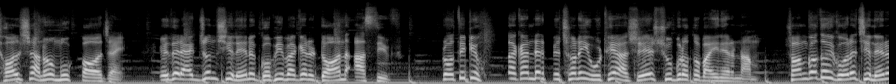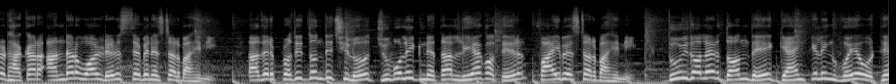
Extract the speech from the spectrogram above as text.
ঝলসানো মুখ পাওয়া যায়। এদের একজন ছিলেন গোপীবাগের ডন আসিফ। প্রতিটি হত্যাকাণ্ডের পেছনেই উঠে আসে সুব্রত বাইনের নাম। সঙ্গতই গড়েছিলেন ঢাকার আন্ডারওয়ার্ল্ডের সেভেন স্টার বাহিনী। তাদের প্রতিদ্বন্দ্বী ছিল যুবলীগ নেতা লিয়াকতের ফাইভ স্টার বাহিনী। দুই দলের দ্বন্দ্বে গ্যাং কিলিং হয়ে ওঠে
